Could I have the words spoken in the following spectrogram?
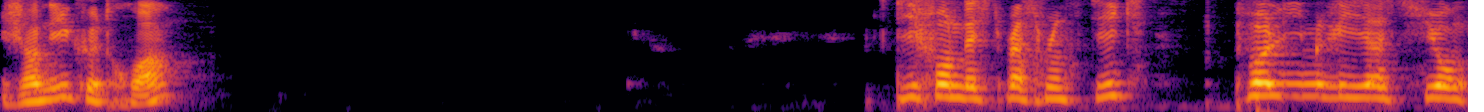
J'en ai que trois. qui font de l'espace mystique, polymérisation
